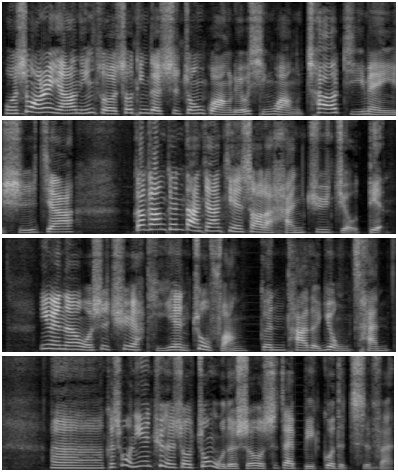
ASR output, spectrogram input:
我是王瑞瑶，您所收听的是中广流行网超级美食家。刚刚跟大家介绍了韩居酒店，因为呢，我是去体验住房跟他的用餐。呃，可是我那天去的时候，中午的时候是在 Be Good 吃饭，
